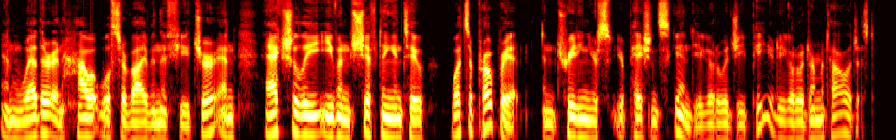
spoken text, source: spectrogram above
and whether and how it will survive in the future, and actually even shifting into what's appropriate in treating your, your patient's skin. Do you go to a GP or do you go to a dermatologist?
